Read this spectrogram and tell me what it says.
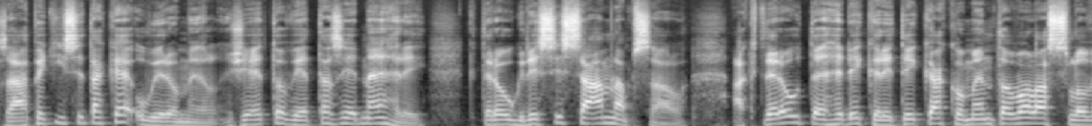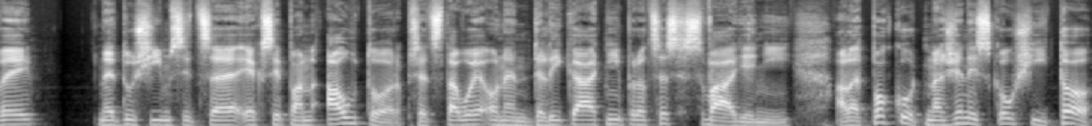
Zápětí si také uvědomil, že je to věta z jedné hry, kterou kdysi sám napsal a kterou tehdy kritika komentovala slovy Netuším sice, jak si pan autor představuje onen delikátní proces svádění, ale pokud na ženy zkouší to,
